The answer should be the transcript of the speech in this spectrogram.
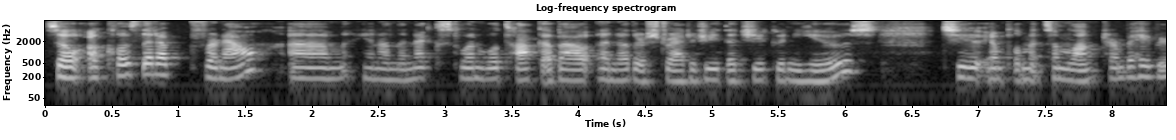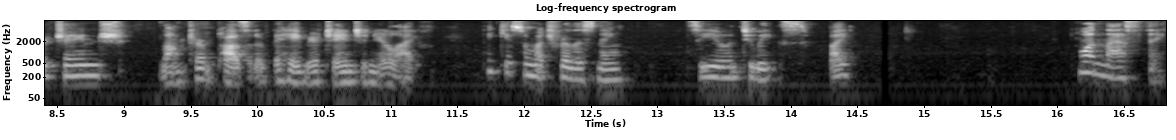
So I'll close that up for now. Um, and on the next one, we'll talk about another strategy that you can use to implement some long term behavior change, long term positive behavior change in your life. Thank you so much for listening. See you in two weeks. Bye. One last thing.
